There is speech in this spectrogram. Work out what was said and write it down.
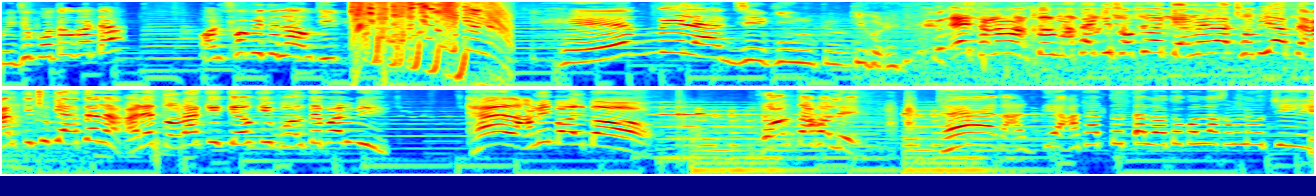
ওই যে পতাকাটা ওর ছবি তোলা উচিত। হেভি লাগছে কিন্তু। এই সানামা তোর মাথায় কি সবসময় ক্যামেরা ছবি আছে? আর কিছু কি আছে না? আরে তোরা কি কেউ কি বলতে পারবি? খেল আমি বলব। বল তাহলে। হ্যাঁ আজকে আঠাত্তরটা লত করলা খামানো উচিত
